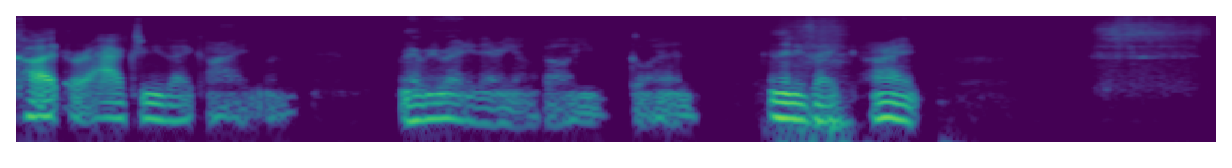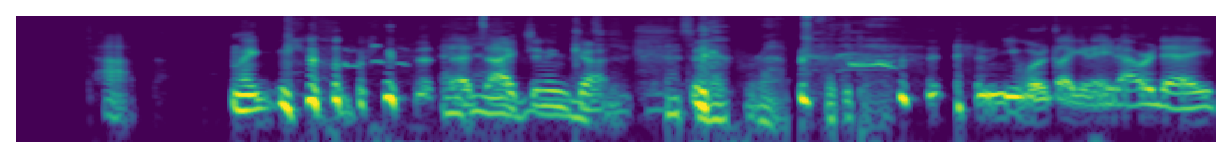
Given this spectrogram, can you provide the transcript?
cut or action. He's like, all right, when, whenever you're ready there, young fella, you go ahead. And then he's like, all right, stop. Like, you know, that's action and that's cut. it. That's a wrap for the day. and you work like an eight hour day.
